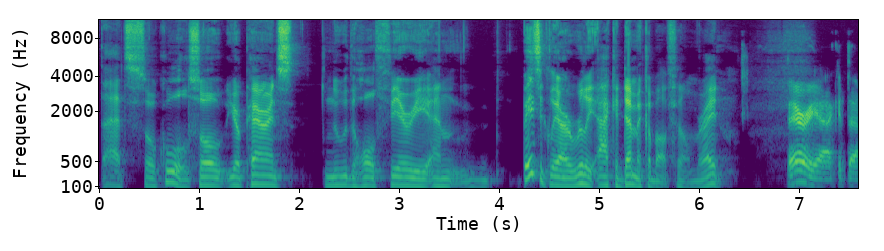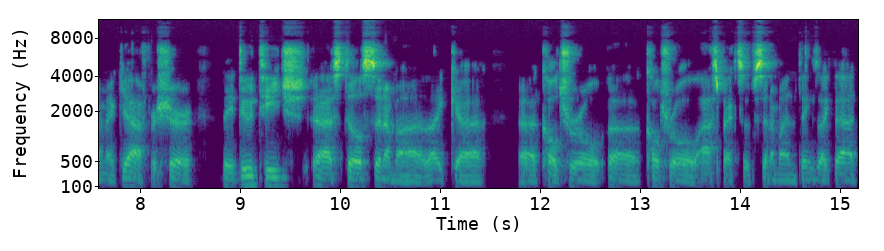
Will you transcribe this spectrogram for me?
That's so cool. So your parents knew the whole theory and basically are really academic about film, right? Very academic, yeah, for sure they do teach uh, still cinema, like uh, uh, cultural uh, cultural aspects of cinema and things like that.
